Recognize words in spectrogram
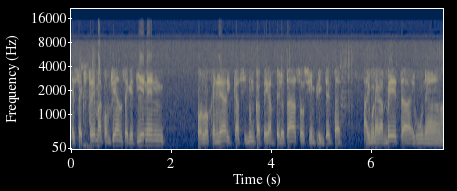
esa extrema confianza que tienen, por lo general casi nunca pegan pelotazos, siempre intentan alguna gambeta, alguna,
